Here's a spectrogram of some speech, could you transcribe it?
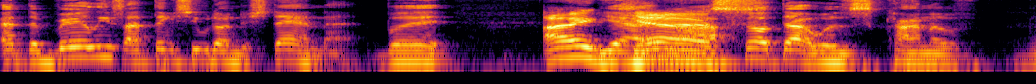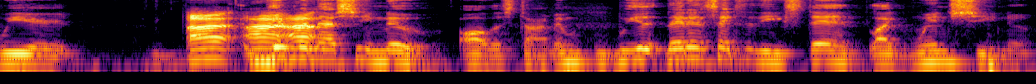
at the very least, I think she would understand that. But I yeah, no, I felt that was kind of weird, I, I, given I- that she knew all this time, and we they didn't say to the extent like when she knew.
